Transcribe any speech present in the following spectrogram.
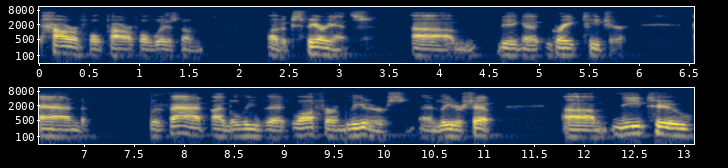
powerful, powerful wisdom of experience um, being a great teacher. And with that, I believe that law firm leaders and leadership um, need to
